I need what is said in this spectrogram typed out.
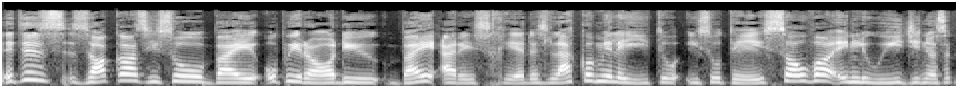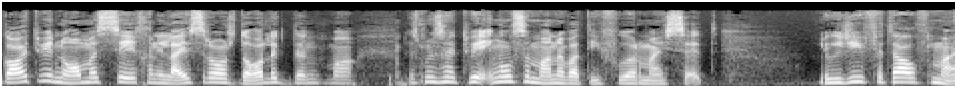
Dit is Zakkas hierso by op die radio by RSG. Dis lekker om julle hier te hê. Salva en Luigi. Nou as ek daai twee name sê, gaan die luisteraars dadelik dink maar dis mos net twee Engelse manne wat hier voor my sit. Luigi, vertel vir my,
